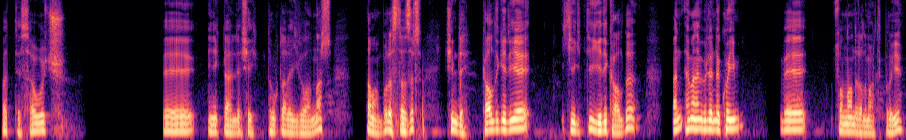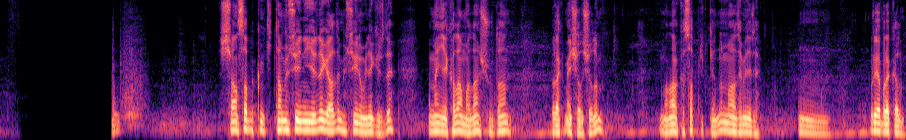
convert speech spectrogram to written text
Patates, havuç ve ineklerle şey tavuklarla ilgili olanlar. Tamam burası da hazır. Şimdi kaldı geriye 2 gitti 7 kaldı. Ben hemen öbürlerine koyayım ve sonlandıralım artık burayı. Şansa bakın ki tam Hüseyin'in yerine geldim. Hüseyin oyuna girdi. Hemen yakalanmadan şuradan bırakmaya çalışalım. Manav kasap dükkanının malzemeleri. Hmm. Buraya bırakalım.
